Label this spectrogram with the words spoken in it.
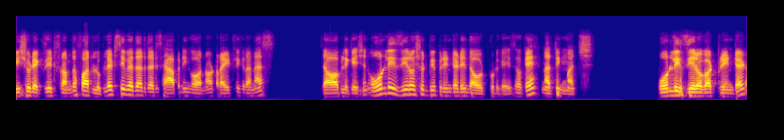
we should exit from the for loop let's see whether that is happening or not right click run as Java application. Only zero should be printed in the output, guys. Okay, nothing much. Only zero got printed.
